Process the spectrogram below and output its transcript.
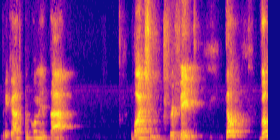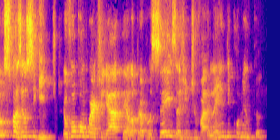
Obrigado por comentar. Ótimo, perfeito. Então, Vamos fazer o seguinte: eu vou compartilhar a tela para vocês, a gente vai lendo e comentando.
